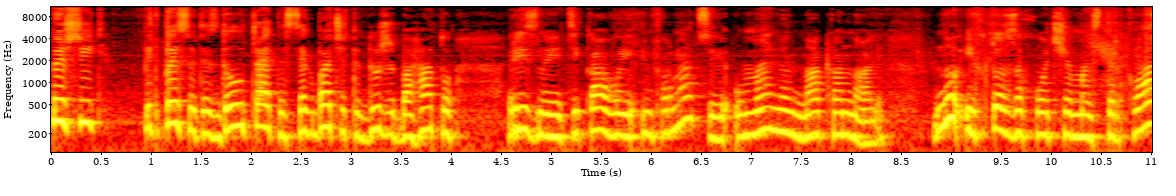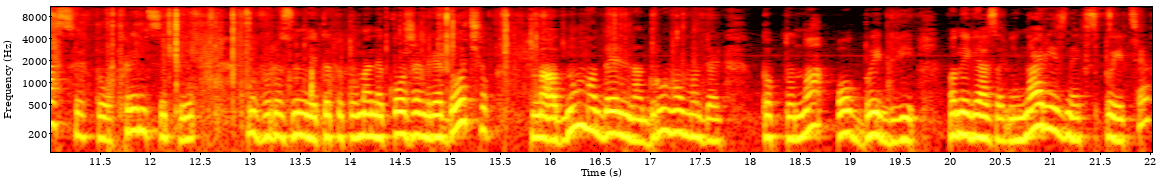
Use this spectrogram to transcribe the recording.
Пишіть, підписуйтесь, долучайтесь. Як бачите, дуже багато різної цікавої інформації у мене на каналі. Ну і хто захоче майстер-класи, то в принципі, ну ви розумієте, тут у мене кожен рядочок на одну модель, на другу модель, тобто на обидві. Вони в'язані на різних спицях,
